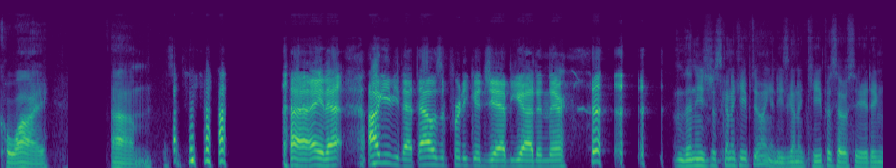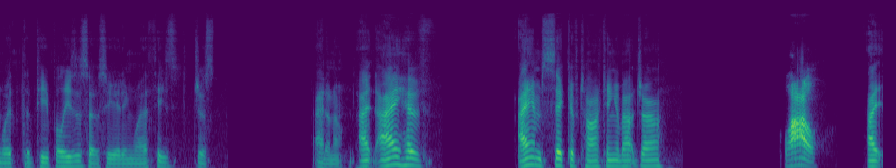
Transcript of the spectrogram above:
Kawhi. Um, hey, that I'll give you that. That was a pretty good jab you got in there. then he's just going to keep doing it. He's going to keep associating with the people he's associating with. He's just, I don't know. I I have, I am sick of talking about Ja. Wow. I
